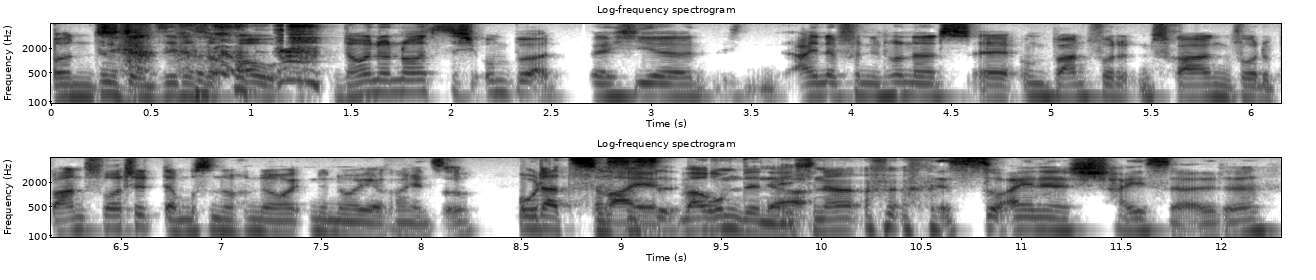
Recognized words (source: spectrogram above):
Und dann sieht er so, oh, 99 unbe äh, hier, eine von den 100 äh, unbeantworteten Fragen wurde beantwortet, da muss noch eine, eine neue rein, so. oder zwei, ist, äh, warum denn ja. nicht, ne? Das ist so eine Scheiße, Alter.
